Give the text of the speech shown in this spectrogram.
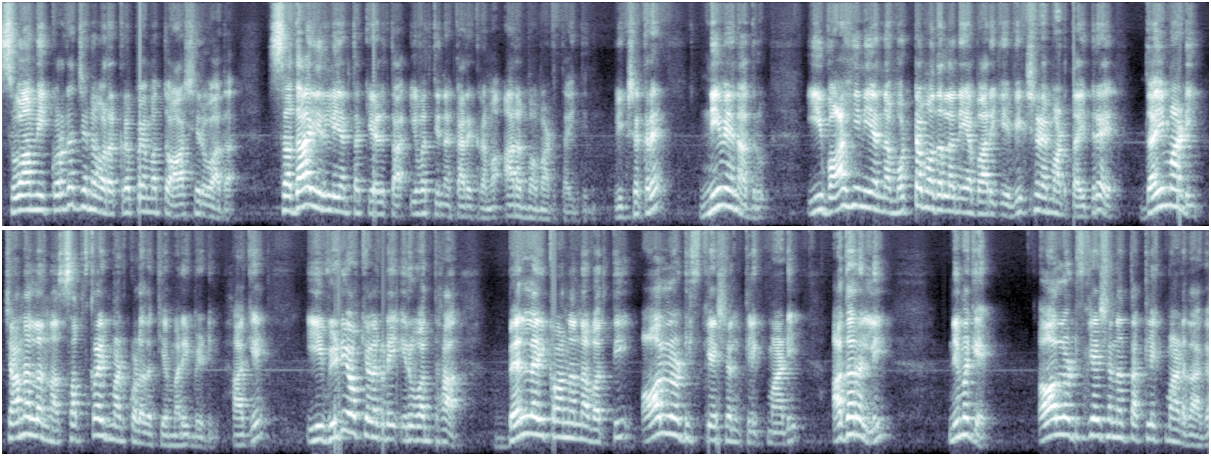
ಸ್ವಾಮಿ ಕೊರಗಜ್ಜನವರ ಕೃಪೆ ಮತ್ತು ಆಶೀರ್ವಾದ ಸದಾ ಇರಲಿ ಅಂತ ಕೇಳ್ತಾ ಇವತ್ತಿನ ಕಾರ್ಯಕ್ರಮ ಆರಂಭ ಮಾಡ್ತಾ ಇದ್ದೀನಿ. ವೀಕ್ಷಕರೇ, ನೀವೇನಾದರೂ ಈ ವಾಹಿನಿಯನ್ನ ಮೊಟ್ಟ ಮೊದಲನೆಯ ಬಾರಿಗೆ ವೀಕ್ಷಣೆ ಮಾಡ್ತಾ ಇದ್ರೆ ದಯಮಾಡಿ ಚಾನಲ್ ಅನ್ನ ಸಬ್ಸ್ಕ್ರೈಬ್ ಮಾಡ್ಕೊಳ್ಳೋದಕ್ಕೆ ಮರಿಬೇಡಿ. ಹಾಗೆ ಈ ವಿಡಿಯೋ ಕೆಳಗಡೆ ಇರುವಂತಹ ಬೆಲ್ ಐಕಾನ್ ಅನ್ನ ಒತ್ತಿ ಆಲ್ ನೋಟಿಫಿಕೇಶನ್ ಕ್ಲಿಕ್ ಮಾಡಿ. ಅದರಲ್ಲಿ ನಿಮಗೆ ಆಲ್ ನೋಟಿಫಿಕೇಶನ್ ಅಂತ ಕ್ಲಿಕ್ ಮಾಡಿದಾಗ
